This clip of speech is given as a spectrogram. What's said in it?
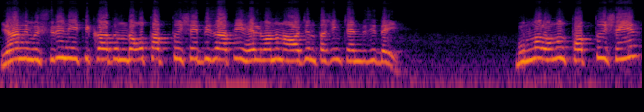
Yani müşriğin itikadında o taptığı şey bizatihi helvanın ağacın taşın kendisi değil. Bunlar onun taptığı şeyin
